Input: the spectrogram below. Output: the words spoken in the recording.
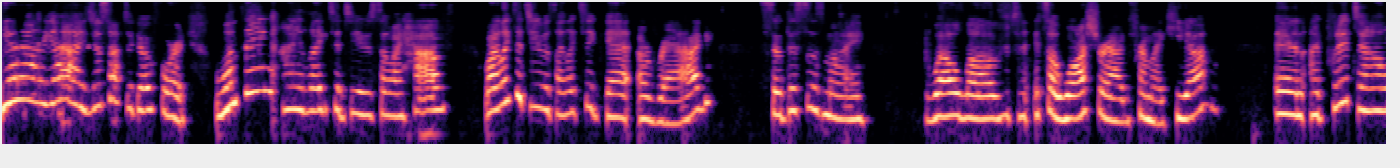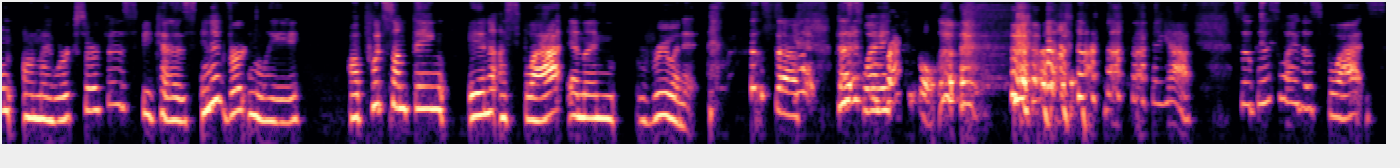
yeah, yeah, I just have to go for it. One thing I like to do, so I have what I like to do is I like to get a rag. So this is my well-loved, it's a wash rag from IKEA. And I put it down on my work surface because inadvertently I'll put something in a splat and then ruin it. so this way practical. yeah. So this way the splats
